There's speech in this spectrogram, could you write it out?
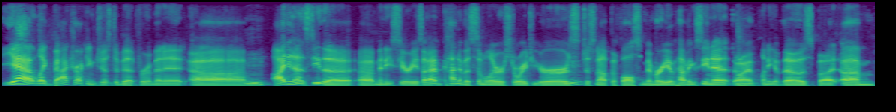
yeah, like backtracking just a bit for a minute. Um, Mm-hmm. I did not see the uh, miniseries. I have kind of a similar story to yours, Mm-hmm. just not the false memory of having seen it, though I have plenty of those. But um,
